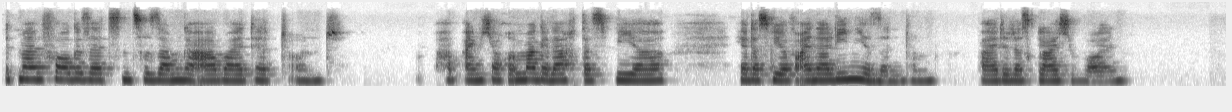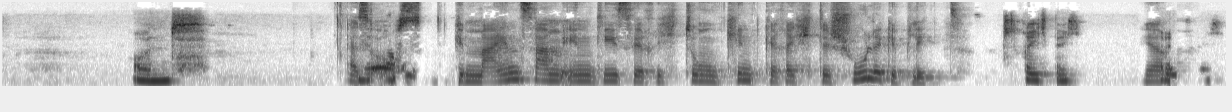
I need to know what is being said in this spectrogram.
mit meinem Vorgesetzten zusammengearbeitet und habe eigentlich auch immer gedacht, dass wir ja, dass wir auf einer Linie sind und beide das Gleiche wollen. Und also ja. auch gemeinsam in diese Richtung kindgerechte Schule geblickt. Richtig. Ja. Richtig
